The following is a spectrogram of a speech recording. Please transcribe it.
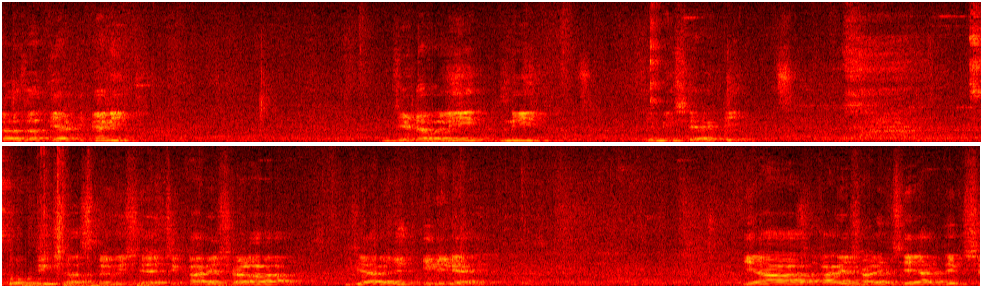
कर्जत या ठिकाणी G double E N M E C I T भौतिकशास्त्र विषयाची कार्यशाळा जी आयोजित केलेली आहे. या कार्यशाळेचे अध्यक्ष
